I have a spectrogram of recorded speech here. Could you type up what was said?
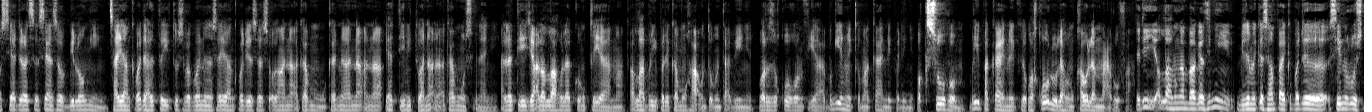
mesti ada rasa sense of belonging. Sayang kepada harta itu sebagaimana sayang kepada seseorang anak kamu. Kerana anak-anak yatim itu anak-anak kamu sebenarnya. Allati ja'alallahu lakum qiyama. Allah beri pada kamu hak untuk mentadbirnya. Warzuquhum fiha. Bagi mereka makan daripadanya. Waksuhum. Beri pakaian mereka. Waqulu lahum qawlan ma'rufa. Jadi Allah menggambarkan sini bila mereka sampai kepada sinurus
